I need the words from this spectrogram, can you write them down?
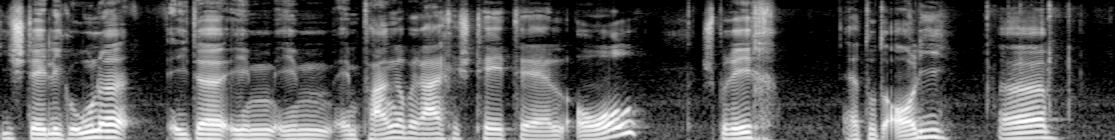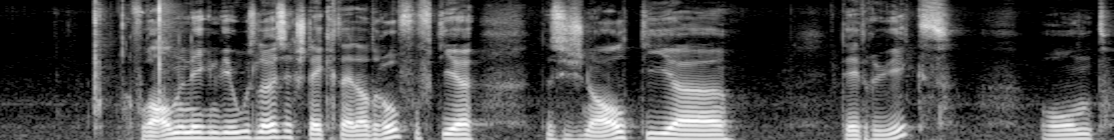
Die Einstellung unten in der, im, im Empfängerbereich ist TTL All. Sprich, er tut alle äh, vor allem irgendwie auslösen. Ich stecke den da drauf. Auf die, das ist eine alte äh, D3X. Und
